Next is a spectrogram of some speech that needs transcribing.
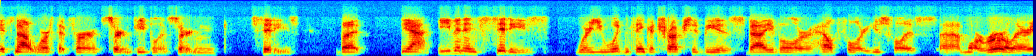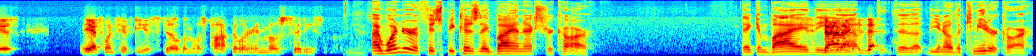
it's not worth it for certain people in certain cities. But yeah, even in cities where you wouldn't think a truck should be as valuable or helpful or useful as uh, more rural areas, the F-150 is still the most popular in most cities. I wonder if it's because they buy an extra car. They can buy the, That uh, that- the you know the commuter car.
